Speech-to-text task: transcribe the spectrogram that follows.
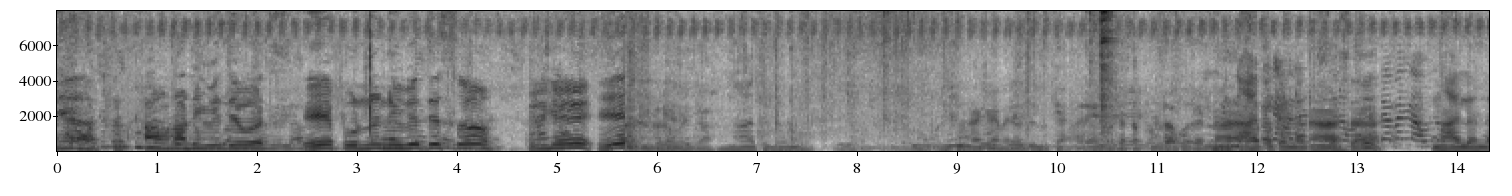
सावधान नैवेद्यवर. हे पूर्ण नैवेद्य स. हे हे. नाही पकडणार. नाही लंड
